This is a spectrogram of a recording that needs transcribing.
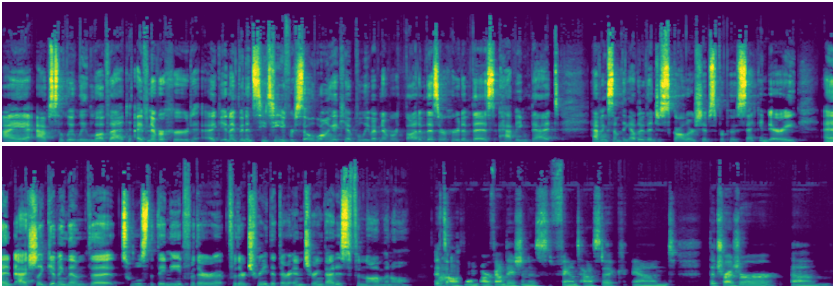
I absolutely love that. I've never heard, and I've been in CTE for so long, I can't believe I've never thought of this or heard of this, having that having something other than just scholarships for post secondary and actually giving them the tools that they need for their for their trade that they're entering. That is phenomenal. It's wow. awesome. Our foundation is fantastic and the treasurer um,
